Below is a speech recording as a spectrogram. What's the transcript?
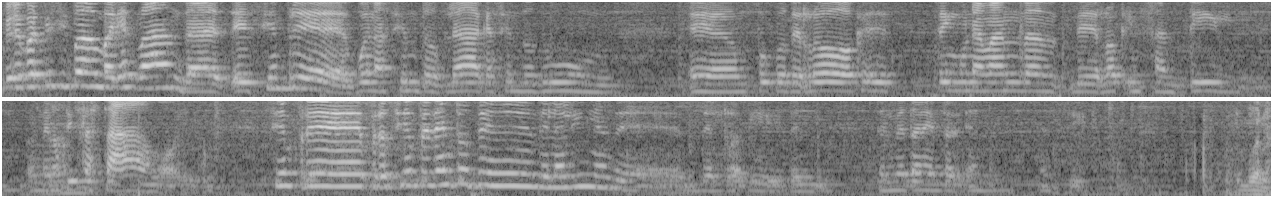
Pero he participado en varias bandas, eh, siempre, bueno, haciendo black, haciendo doom, eh, un poco de rock. eh, tengo una banda de rock infantil donde nos disfrazamos. y siempre, pero siempre dentro de, de la línea de- del rock y del, del metal en, en- en sí. Bueno.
